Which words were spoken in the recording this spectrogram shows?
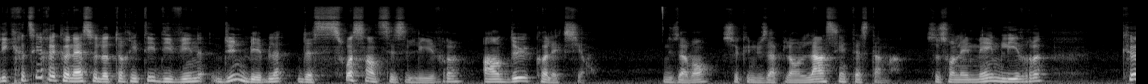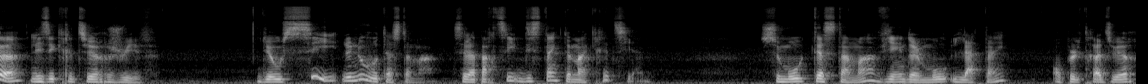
Les chrétiens reconnaissent l'autorité divine d'une Bible de 66 livres en deux collections. Nous avons ce que nous appelons l'Ancien Testament. Ce sont les mêmes livres que les Écritures juives. Il y a aussi le Nouveau Testament. C'est la partie distinctement chrétienne. Ce mot testament vient d'un mot latin. On peut le traduire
